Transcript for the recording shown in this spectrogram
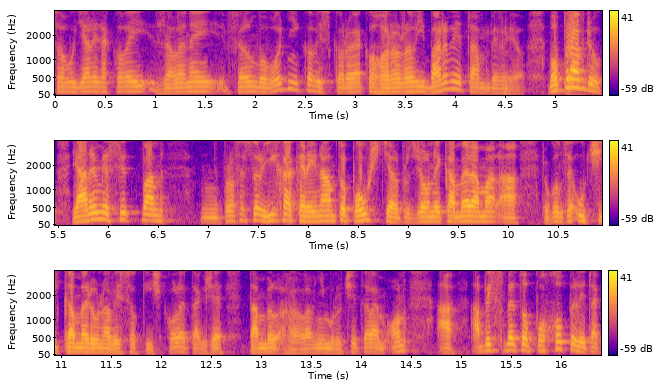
toho udělali takový zelený film o vodníkovi, skoro jako hororový barvy tam byly. Jo. Opravdu. Já nevím, jestli pan hm, profesor Jícha, který nám to pouštěl, protože on je kameraman a dokonce učí kameru na vysoké škole, takže tam byl hlavním ručitelem on. A abych jsme to pochopili, tak,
